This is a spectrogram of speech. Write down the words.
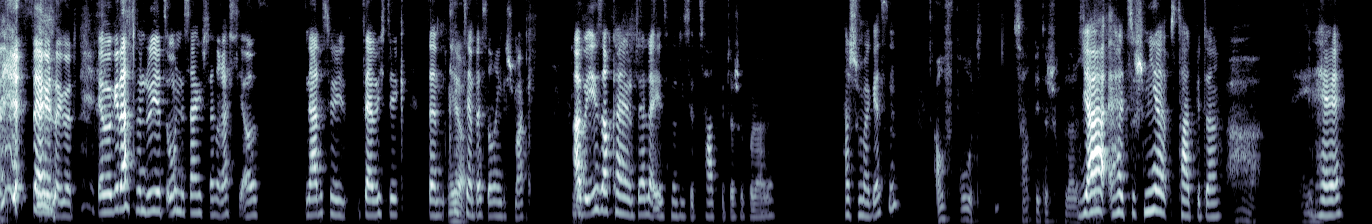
gut. Sehr gut, sehr gut. Ich habe mir gedacht, wenn du jetzt ohne sagst, dann rasch die aus. Na, das finde ich sehr wichtig. Dann kriegt Ja. sie einen besseren Geschmack. Ja. Aber ihr ist auch keine Nutella, ihr ist nur diese Zartbitterschokolade. Hast du schon mal gegessen? Auf Brot. Zartbitterschokolade. Ja, halt so Schmier-Zartbitter. Ah. Hä?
